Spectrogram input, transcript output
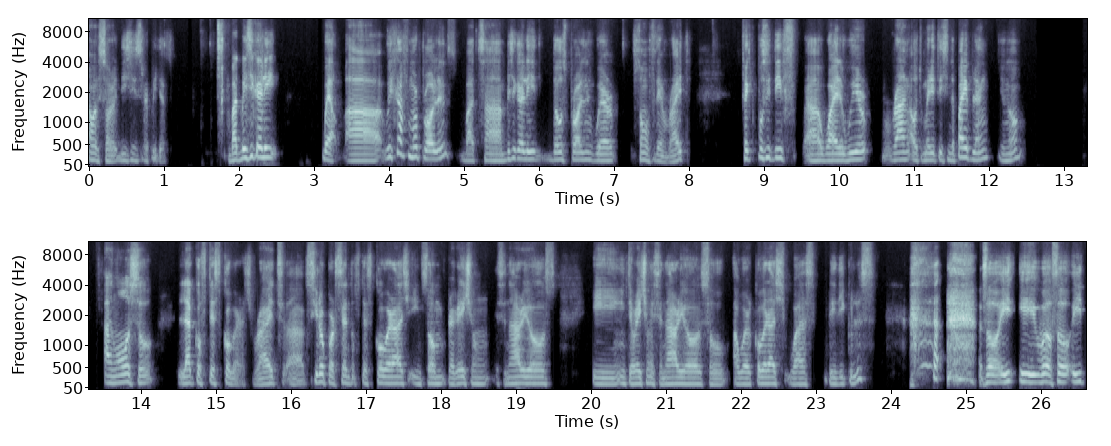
oh, sorry, this is repeated. But basically, well, uh, we have more problems, but uh, basically those problems were some of them, right? Fake positive uh, while we automated tests in the pipeline, you know, and also lack of test coverage, right? 0% uh, of test coverage in some regression scenarios, in integration scenarios. So our coverage was ridiculous. so it, it, well, so it,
